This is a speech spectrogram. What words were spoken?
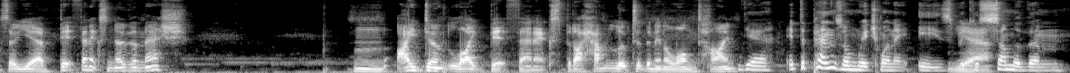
so yeah, Bitfenix Nova Mesh. Hmm, I don't like Bitfenix, but I haven't looked at them in a long time. Yeah, it depends on which one it is because Yeah. some of them,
